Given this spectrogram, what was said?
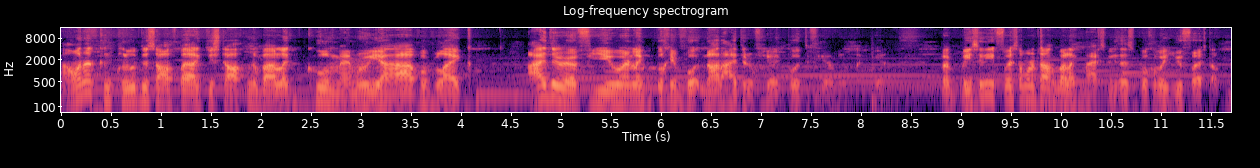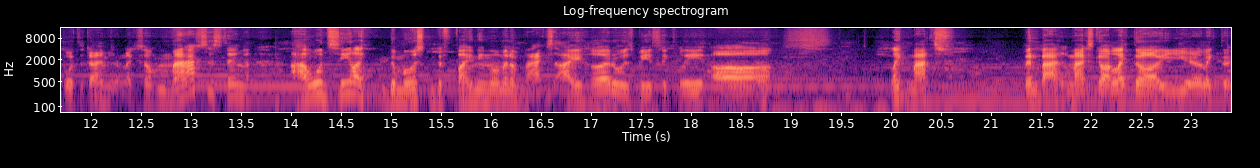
i want to conclude this off by like just talking about like a cool memory i have of like either of you and like okay but not either of you like both of you i mean like yeah. But basically first i want to talk about like max because i spoke about you first both the times and like so max's thing i would say like the most defining moment of max i heard was basically uh like max when back Max got like the year like the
